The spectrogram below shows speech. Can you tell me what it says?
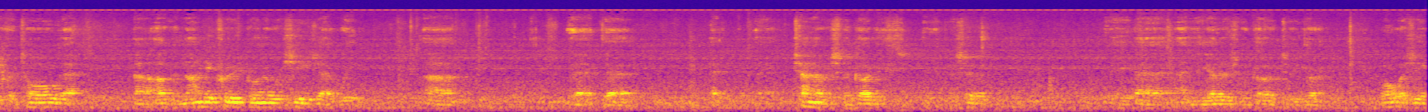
We were told that uh, of the 90 crews going overseas that week, uh, that uh, that, 10 of us would go to the Pacific, the, uh, and the others would go to Europe. What was the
